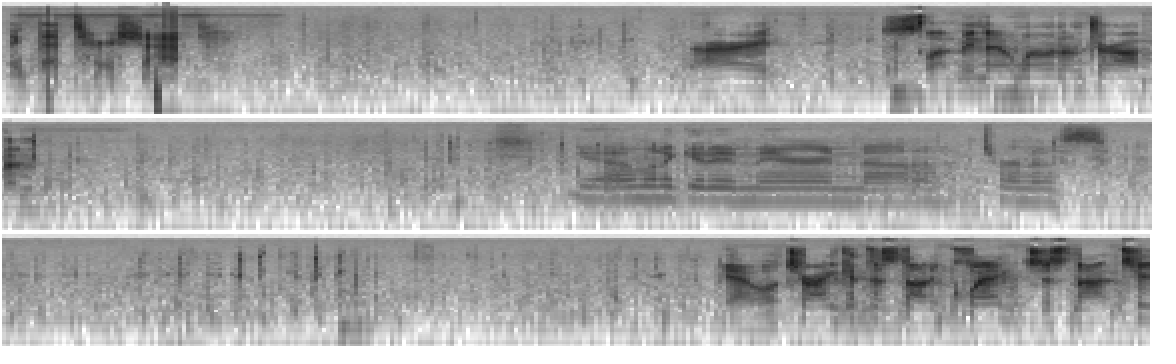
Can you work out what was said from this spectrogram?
I think that's her shop. Alright. Just let me know when I'm dropping. Yeah, I'm gonna get in there and uh, turn us. Yeah, we'll try and get this done quick, just not too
